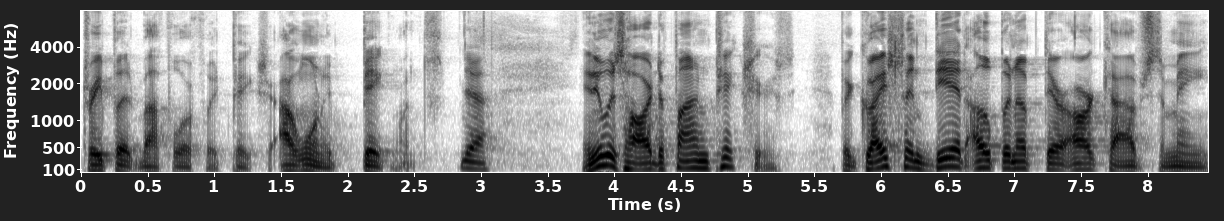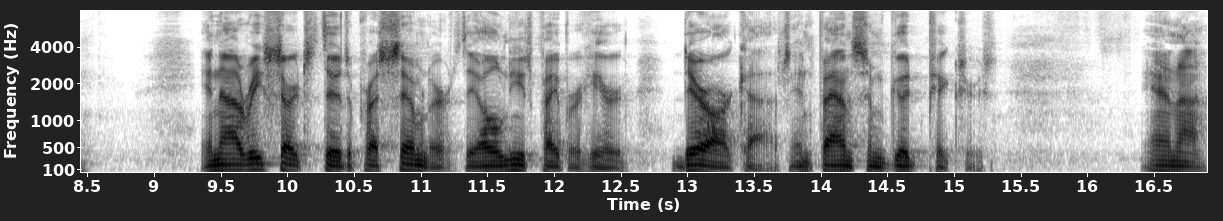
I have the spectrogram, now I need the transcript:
three foot by four foot picture. I wanted big ones. Yeah. And it was hard to find pictures. But Graceland did open up their archives to me. And I researched through the Press-Scimitar, the old newspaper here, their archives, and found some good pictures. And uh,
